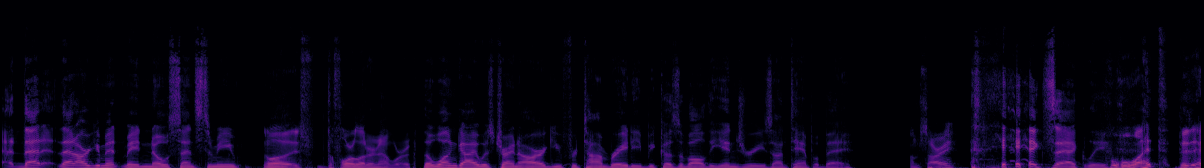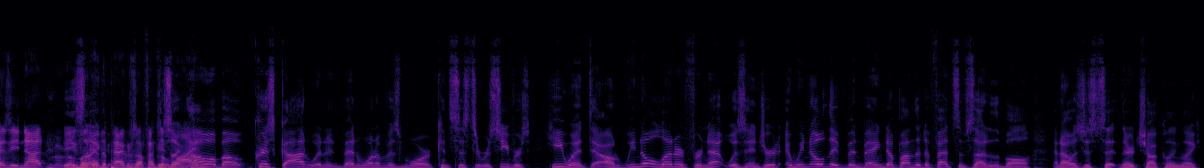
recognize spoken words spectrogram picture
Uh, That that argument made no sense to me. Well, it's the four letter network. The one guy was trying to argue for Tom Brady because of all the injuries on Tampa Bay. I'm sorry? exactly. What? Did, has he not He's looked like, at the Packers offensive he's line? like, how about Chris Godwin had been one of his more consistent receivers? He went down. We know Leonard Fournette was injured, and we know they've been banged up on the defensive side of the ball. And I was just sitting there chuckling, like,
